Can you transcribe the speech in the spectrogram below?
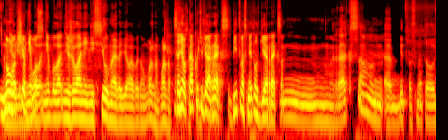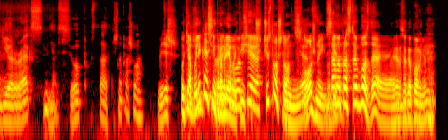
но не, вообще не, босс... было, не было ни желания, ни сил на это дело, поэтому можно, можно. Санек, как у тебя Рекс? Битва с Metal Gear Рексом? Рексом, э, битва с Metal Gear Rex, у меня все просто отлично прошло. Видишь? У тебя были, конечно, с ним проблемы? Вообще... Ты чувствовал, что он нет. сложный? Самый нет. простой босс, да, я насколько помню.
